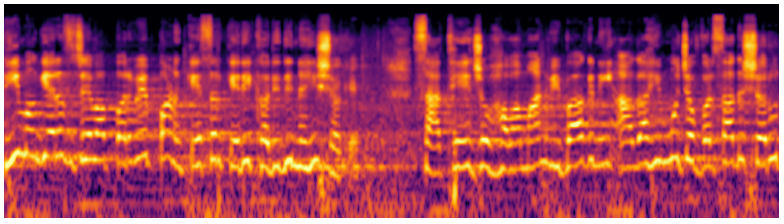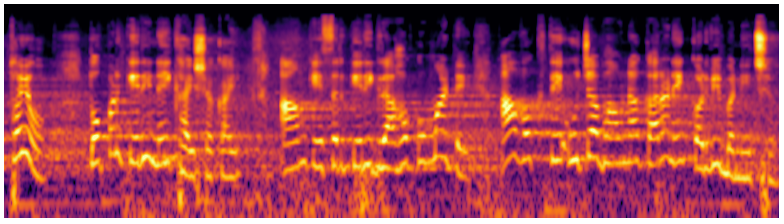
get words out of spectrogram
ભીમ અગિયારસ જેવા પર્વે પણ કેસર કેરી ખરીદી નહીં શકે. સાથે જો હવામાન વિભાગની આગાહી મુજબ વરસાદ શરૂ થયો, તો પણ કેરી નહીં ખાઈ શકાય. આમ કેસર કેરી ગ્રાહકો માટે આ વખતે ઊંચા ભાવના કારણે કડવી બની છે.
